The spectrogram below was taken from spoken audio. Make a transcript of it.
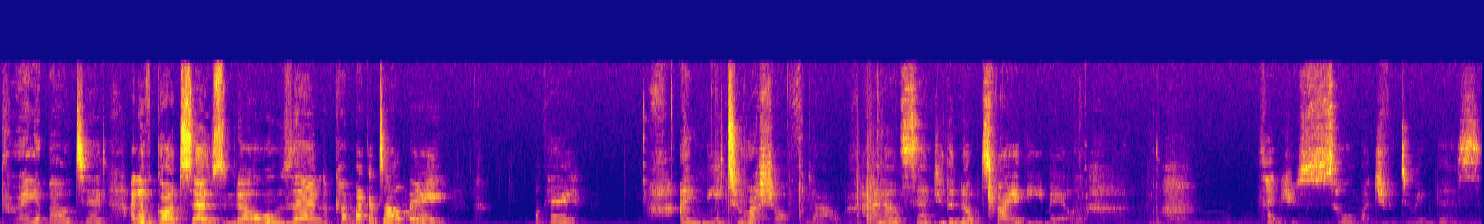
Pray about it, and if God says no, then come back and tell me. Okay? I need to rush off now, and I'll send you the notes via email. Thank you so much for doing this.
